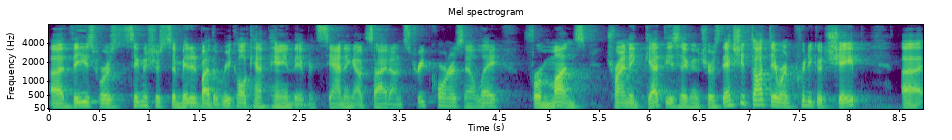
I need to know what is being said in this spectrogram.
Uh, these were signatures submitted by the recall campaign. They've been standing outside on street corners in LA for months trying to get these signatures. They actually thought they were in pretty good shape. Uh,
